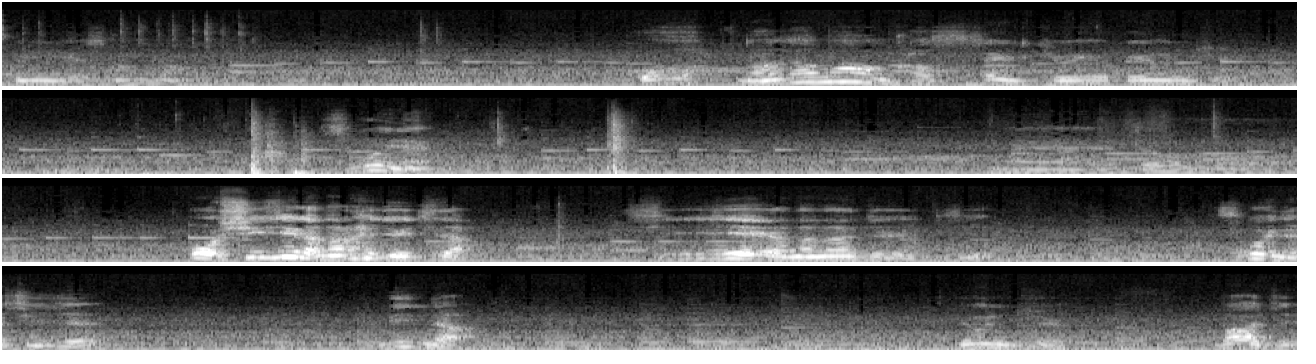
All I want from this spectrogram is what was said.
123万お7万8940すごいね。えっ、とお CJ が71だ。CJ が71すごいね CJ リンダ。40バージ。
